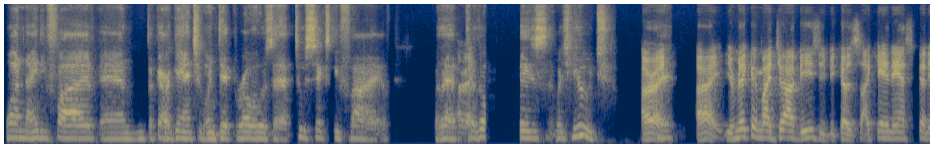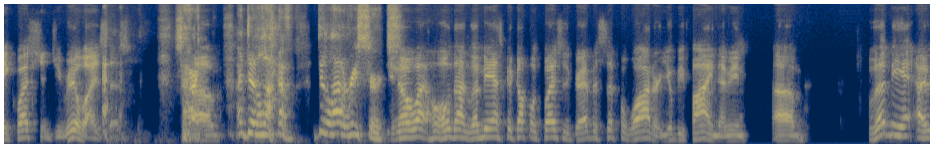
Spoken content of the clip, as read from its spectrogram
195, and the gargantuan Dick Rose at 265. For that, right. for those days, it was huge. All right. right. All right. You're making my job easy because I can't ask any questions. You realize this. Sorry, um, I did a lot of did a lot of research. You know what? Hold on. Let me ask a couple of questions. Grab a sip of water. You'll be fine. I mean, um, let me uh,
